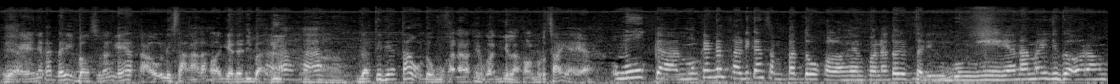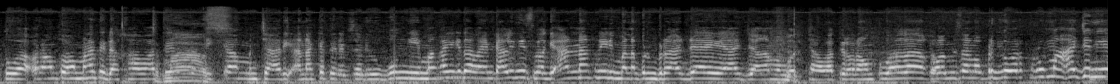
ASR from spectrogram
ya. Kayaknya kan tadi Bang Sunan kayaknya tahu nih sang anak lagi ada di Bali. Uh, Berarti dia tahu dong bukan anaknya bukan gila kalau menurut saya ya. Bukan, mungkin kan tadi kan sempat tuh kalau handphone itu bisa dihubungi. Ya namanya juga orang tua. Orang tua mana tidak khawatir Cemas. ketika mencari anaknya tidak bisa dihubungi. Makanya kita lain kali nih sebagai anak nih di mana pun berada ya jangan membuat khawatir orang tua lah. Kalau misalnya mau pergi keluar ke rumah aja nih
